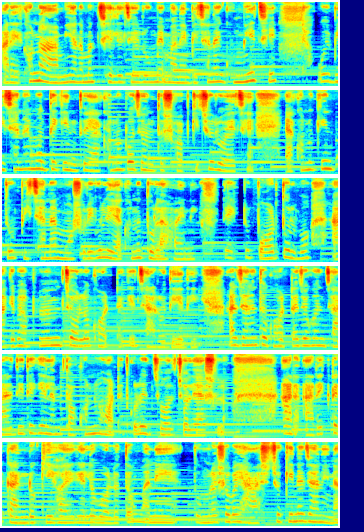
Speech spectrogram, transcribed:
আর এখন আমি আর আমার ছেলে যে রুমে মানে বিছানায় ঘুমিয়েছি, ওই বিছানার মধ্যে কিন্তু এখনও পর্যন্ত সব কিছু রয়েছে। এখনও কিন্তু বিছানার মশুরিগুলি এখনও তোলা হয়নি। তো একটু পর তুলবো। আগে ভাবলাম, চলো ঘরটাকে ঝাড়ু দিয়ে দিই। আর জানো তো, ঘরটা যখন ঝাড় দিতে গেলাম তখন হঠাৎ করে জল চলে আসলো। আর আরেকটা কাণ্ড কি হয়ে গেল বলো তো? মানে তোমরা সবাই হাসছো কি না জানি না।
